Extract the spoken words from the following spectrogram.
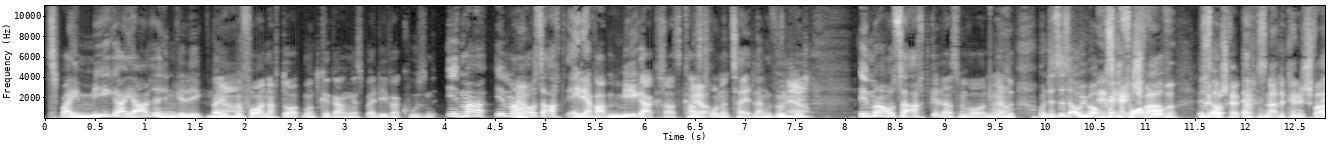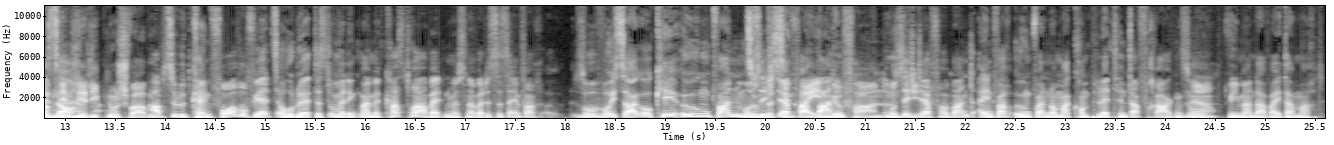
zwei mega Jahre hingelegt, bei, Ja. bevor er nach Dortmund gegangen ist bei Leverkusen. Immer, immer Ja. außer Acht. Ey, der war mega krass, Castro eine Zeit lang, wirklich. Immer außer Acht gelassen worden. Ja. Also, und das ist auch überhaupt er ist kein, kein Vorwurf. Schwabe. Ist Fritto auch, schreibt gerade, das sind alle keine Schwaben. auch- Der liebt nur Schwaben. absolut kein Vorwurf jetzt, oh, du hättest unbedingt mal mit Castro arbeiten müssen, aber das ist einfach so, wo ich sage, okay, irgendwann muss So sich der Verband, muss sich irgendwie. der Verband einfach irgendwann nochmal komplett hinterfragen, so Ja. wie man da weitermacht.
